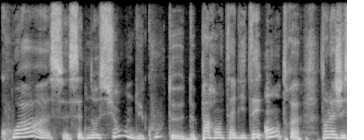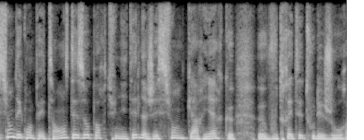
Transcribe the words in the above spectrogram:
quoi euh, cette notion du coup de, de, parentalité entre dans la gestion des compétences, des opportunités, de la gestion de carrière que euh, vous traitez tous les jours?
